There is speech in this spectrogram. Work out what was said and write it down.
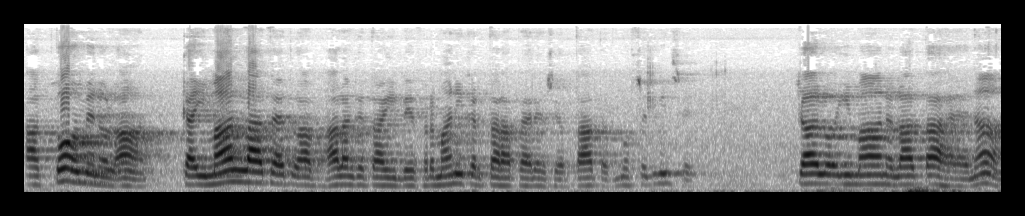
آ تو الان کا ایمان لاتا ہے تو آپ حالانکہ تاکہ بے فرمانی کرتا رہا پہلے سے اور طاقت مستقبل سے۔ چلو، ایمان لاتا ہے نا؟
